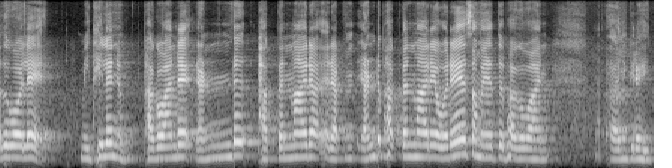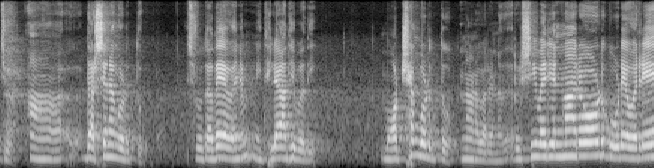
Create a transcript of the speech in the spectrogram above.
അതുപോലെ മിഥിലനും ഭഗവാന്റെ രണ്ട് ഭക്തന്മാരെ രണ്ട് ഭക്തന്മാരെ ഒരേ സമയത്ത് ഭഗവാൻ അനുഗ്രഹിച്ചു ദർശനം കൊടുത്തു. ശ്രുതദേവനും മിഥിലാധിപതി. മോക്ഷം കൊടുത്തു എന്നാണ് പറയുന്നത്. ഋഷിവര്യന്മാരോടുകൂടെ ഒരേ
